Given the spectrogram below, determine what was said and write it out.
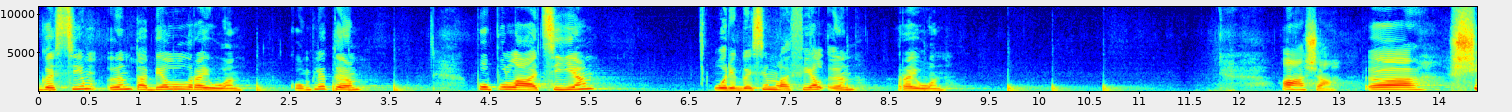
găsim în tabelul raion. Completăm. Populație o regăsim la fel în raion. Așa. Uh, și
